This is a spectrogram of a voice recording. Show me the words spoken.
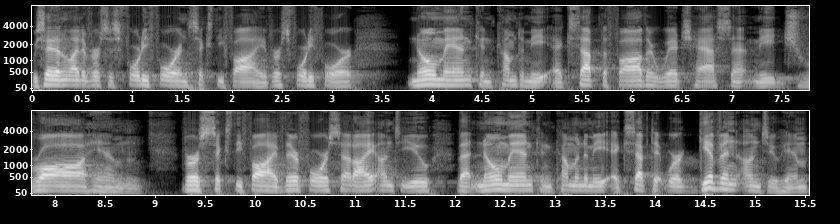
We say that in light of verses 44 and 65. Verse 44 no man can come to me except the Father which has sent me draw him. Verse 65 Therefore said I unto you that no man can come unto me except it were given unto him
